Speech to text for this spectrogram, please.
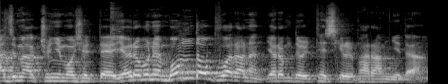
마지막 주님 오실 때 여러분의 몸도 부활하는 여러분들 되시기를 바랍니다.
